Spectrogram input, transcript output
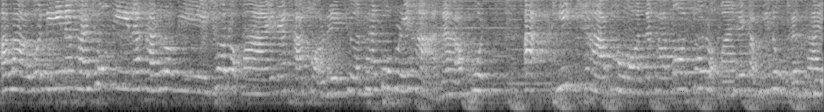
เอาล่ะวันนี้นะคะช่วงนี้ นะคะเรามีช่อดอกไม้นะคะ ขอเรียนเชิญท่านผู้บริหารนะคะ คุณอภิชาพรนะคะ มอบช่อดอกไม้ให้กับพี่หนุ่มกัญชัย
